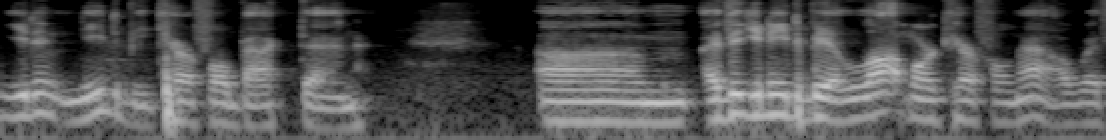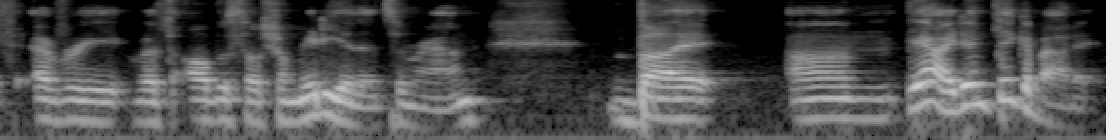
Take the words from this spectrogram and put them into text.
You didn't need to be careful back then. Um, I think you need to be a lot more careful now with every with all the social media that's around. But um, yeah, I didn't think about it.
